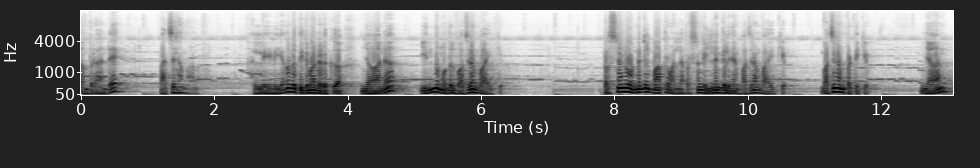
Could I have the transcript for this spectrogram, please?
തമ്പുരാന്റെ വചനമാണ്. അല്ലേ ലിയ എന്നുള്ള തീരുമാനം എടുക്കുക. ഞാൻ ഇന്ന് മുതൽ വചനം വായിക്കും. പ്രശ്നങ്ങളുണ്ടെങ്കിൽ മാത്രമല്ല പ്രശ്നങ്ങളില്ലെങ്കിൽ ഞാൻ വചനം വായിക്കും. വചനം പഠിക്കും. ഞാൻ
